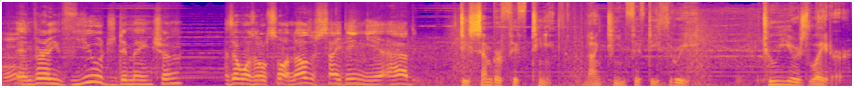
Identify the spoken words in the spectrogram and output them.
-hmm. and very huge dimension. There was also another sighting he had. December 15th, 1953. Two years later,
